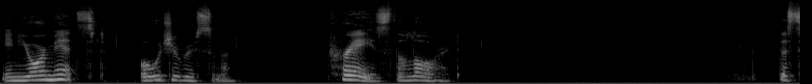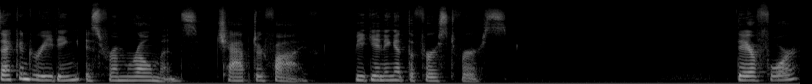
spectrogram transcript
in your midst, O Jerusalem. Praise the Lord. The second reading is from Romans chapter 5, beginning at the first verse. Therefore,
